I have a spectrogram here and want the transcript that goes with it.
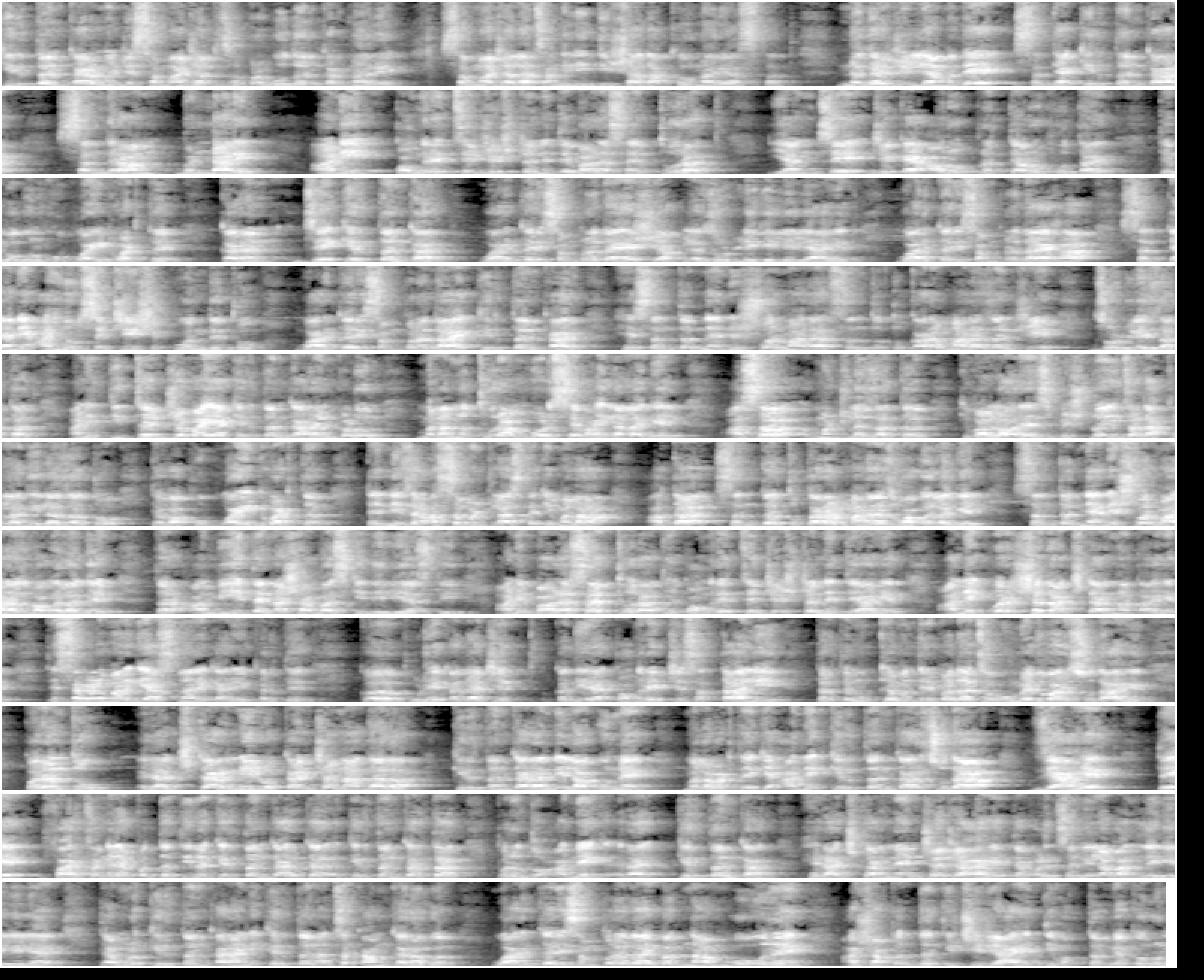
कीर्तनकार म्हणजे समाजाचं प्रबोधन करणारे समाजाला चांगली दिशा दाखवणारे असतात. नगर जिल्ह्यामध्ये सध्या कीर्तनकार संग्राम भंडारे आणि काँग्रेसचे ज्येष्ठ नेते बाळासाहेब थोरात यांचे जे काय आरोप प्रत्यारोप होत आहेत ते बघून खूप वाईट वाटतंय. कारण जे कीर्तनकार वारकरी संप्रदायाशी आपल्या जोडले गेलेले आहेत वारकरी संप्रदाय हा सत्याने अहिंसेची शिकवण देतो. वारकरी संप्रदाय कीर्तनकार हे संत ज्ञानेश्वर महाराज संत तुकाराम महाराजांशी जोडले जातात. आणि तिथंच जेव्हा या कीर्तनकारांकडून मला नथुराम गोडसे व्हायला लागेल असं म्हटलं जातं. किंवा लॉरेन्स बिश्नोईचा दाखला दिला जातो तेव्हा खूप वाईट वाटतं. त्यांनी जर असं म्हटलं असतं की मला आता संत तुकाराम महाराज व्हावं लागेल संत ज्ञानेश्वर महाराज व्हावं लागेल तर आम्हीही त्यांना शाबासकी दिली असती. आणि बाळासाहेब थोरात हे काँग्रेसचे ज्येष्ठ नेते आहेत अनेक वर्ष राजकारणात आहेत ते सरळ मार्गी असणारे कार्यकर्ते पुढे कदाचित कधी काँग्रेसची सत्ता आली तर ते मुख्यमंत्री पदाचे उमेदवार सुद्धा आहेत. परंतु राजकारणी लोकांच्या नादाला कीर्तनकारांनी लागू नये. मला वाटतंय की अनेक कीर्तनकार सुद्धा जे आहेत ते फार चांगल्या पद्धतीनं कीर्तनकार कर- कीर्तन करतात. परंतु अनेक कीर्तनकार हे राजकारण्यांच्या ज्या आहेत त्या वळचणीला बांधले गेलेले आहेत. त्यामुळे कीर्तनकारांनी कीर्तनाचं काम करावं. वारकरी संप्रदाय बदनाम होऊ नये अशा पद्धतीची जी आहे ती वक्तव्य करून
